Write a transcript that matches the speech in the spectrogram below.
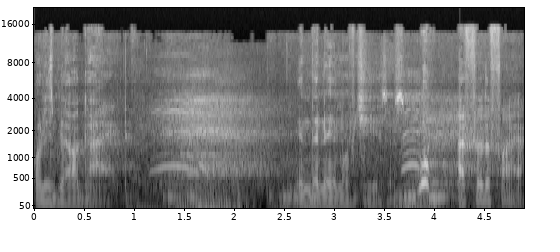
always be our guide. Yeah in the name of Jesus. Whoop, I feel the fire.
